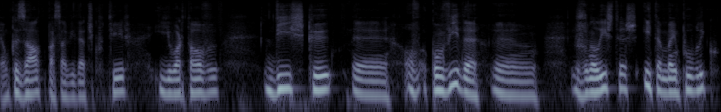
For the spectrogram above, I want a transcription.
É um casal que passa a vida a discutir e o Ortov diz que convida jornalistas e também público,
